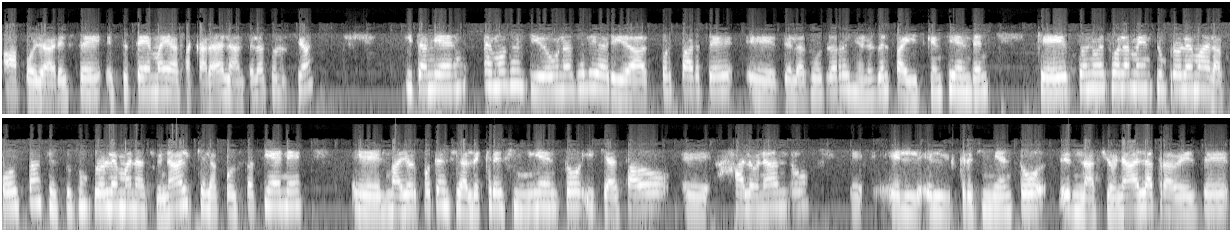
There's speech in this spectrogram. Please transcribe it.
a apoyar este, este tema y a sacar adelante la solución. Y también hemos sentido una solidaridad por parte eh, de las otras regiones del país que entienden que esto no es solamente un problema de la costa, que esto es un problema nacional, que la costa tiene eh, el mayor potencial de crecimiento y que ha estado jalonando el, el, crecimiento nacional a través de,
